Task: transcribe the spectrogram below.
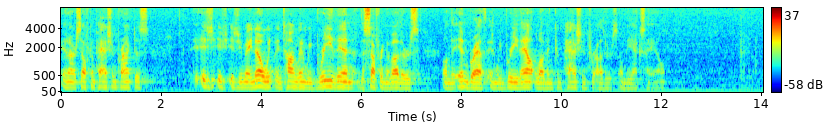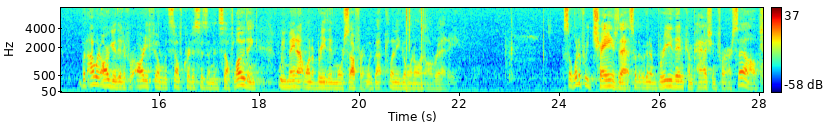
in our self compassion practice. As, as, you may know, in Tonglen, we breathe in the suffering of others on the in breath, and we breathe out love and compassion for others on the exhale. But I would argue that if we're already filled with self criticism and self loathing, we may not want to breathe in more suffering. We've got plenty going on already. So, what if we change that so that we're going to breathe in compassion for ourselves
